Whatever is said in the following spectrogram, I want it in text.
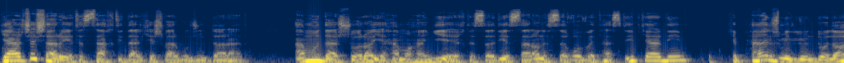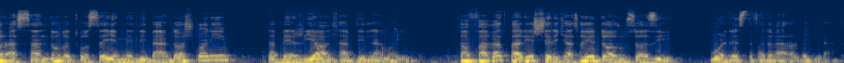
گرچه شرایط سختی در کشور وجود دارد اما در شورای هماهنگی اقتصادی سران سه قوه تصویب کردیم که 5 میلیون دلار از صندوق توسعه ملی برداشت کنیم و به ریال تبدیل نماییم تا فقط برای شرکت های داروسازی مورد استفاده قرار بگیرد.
